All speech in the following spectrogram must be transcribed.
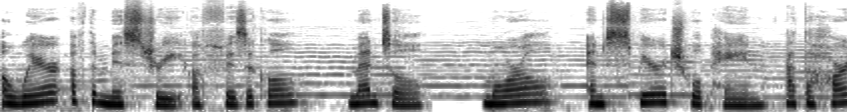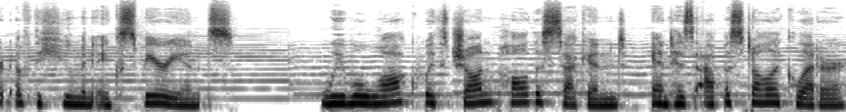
Aware of the mystery of physical, mental, moral, and spiritual pain at the heart of the human experience, we will walk with John Paul II and his apostolic letter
